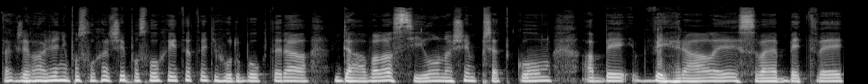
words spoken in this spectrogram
Takže vážení posluchači, poslouchejte teď hudbu, která dávala sílu našim předkům, aby vyhráli své bitvy.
